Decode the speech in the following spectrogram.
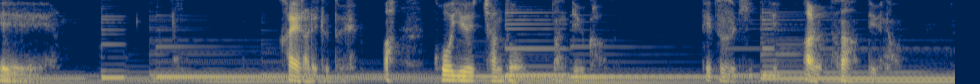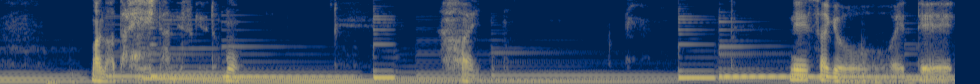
えー変えられるという、あ、こういうちゃんと、なんていうか、手続きってあるんだなっていうのを目の当たりにしたんですけれども、はい。で、作業を終えて、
